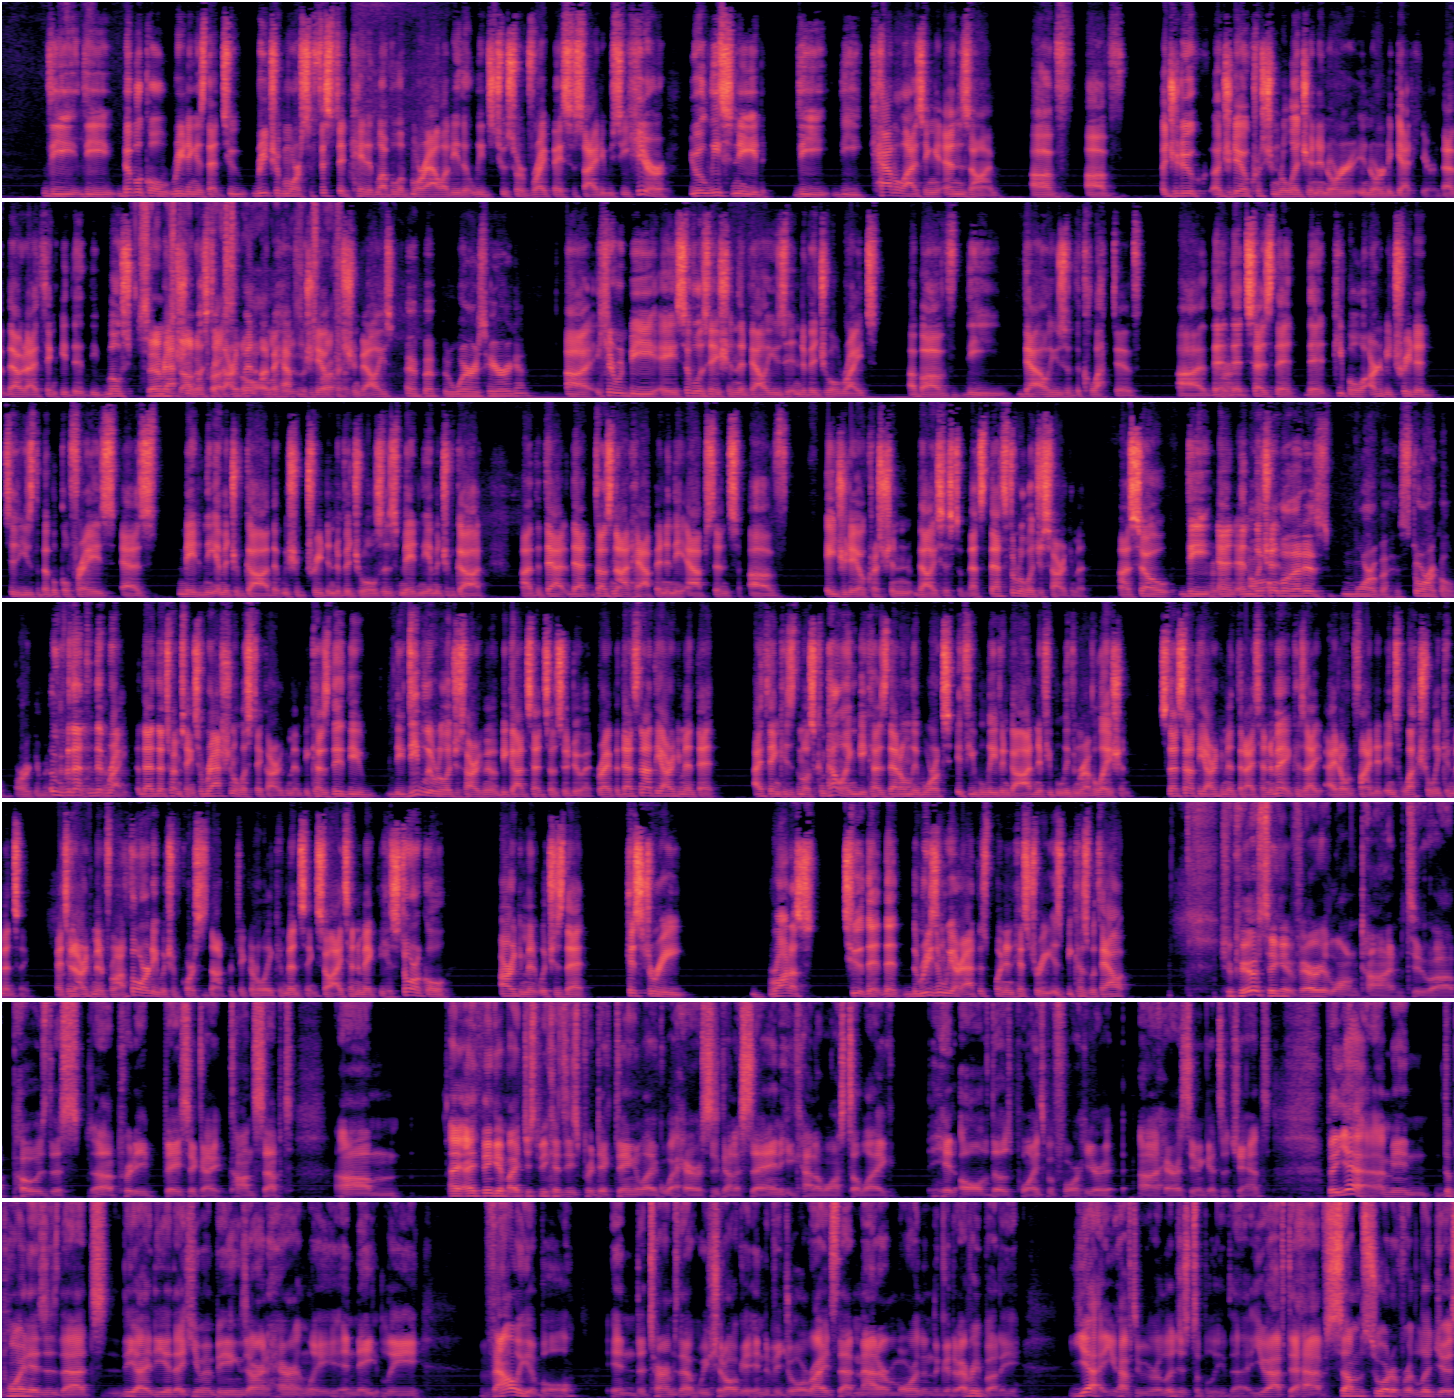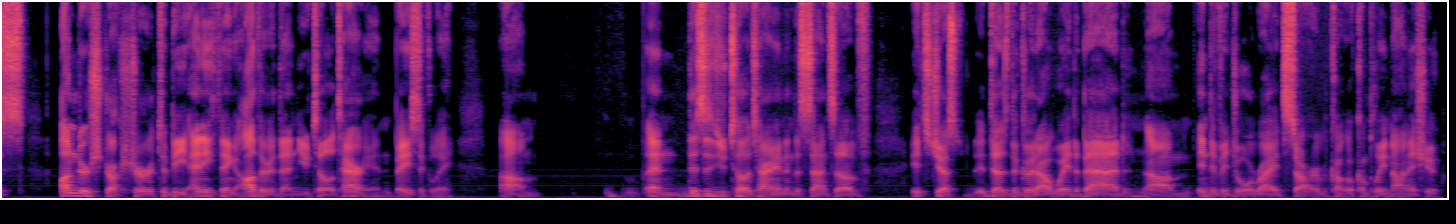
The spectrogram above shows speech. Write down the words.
the the biblical reading is that to reach a more sophisticated level of morality that leads to a sort of right-based society we see here, you at least need the the catalyzing enzyme of of a Judeo a Judeo-Christian religion in order in order to get here. That that would I think be the, the most Sam rationalistic argument on behalf of Judeo-Christian values. Uh, but, but where is here again? Uh, here would be a civilization that values individual rights above the values of the collective. Uh, that, right. that says that that people are to be treated to use the biblical phrase, as made in the image of God, that we should treat individuals as made in the image of God. Uh, that, that that does not happen in the absence of a Judeo-Christian value system. That's that's the religious argument. Uh, so the and and which although that is more of a historical argument. That, that, right. That, that's what I'm saying. It's a rationalistic argument because the, the the deeply religious argument would be God said so, so do it. Right. But that's not the argument that I think is the most compelling because that only works if you believe in God and if you believe in revelation. So that's not the argument that I tend to make because I, I don't find it intellectually convincing. It's an argument from authority, which of course is not particularly convincing. So I tend to make the historical argument, which is that history brought us to that, that the reason we are at this point in history is because without Shapiro's taking a very long time to uh, pose this uh, pretty basic uh, concept. Um, I, I think it might just because he's predicting like what Harris is gonna say, and he kind of wants to like hit all of those points before here uh, Harris even gets a chance. But yeah, I mean, the point is is that the idea that human beings are inherently innately valuable in the terms that we should all get individual rights that matter more than the good of everybody. Yeah, you have to be religious to believe that. You have to have some sort of religious understructure to be anything other than utilitarian, basically. Um, and this is utilitarian in the sense of it's just it does the good outweigh the bad. Um, individual rights are a complete non-issue.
